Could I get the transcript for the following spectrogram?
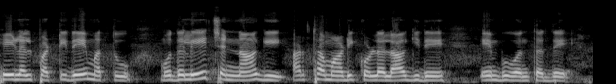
ಹೇಳಲ್ಪಟ್ಟಿದೆ ಮತ್ತು ಮೊದಲೇ ಚೆನ್ನಾಗಿ ಅರ್ಥ ಮಾಡಿಕೊಳ್ಳಲಾಗಿದೆ ಎಂಬುವಂಥದ್ದೇ.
